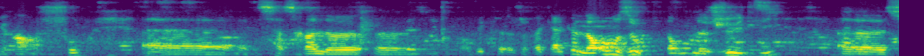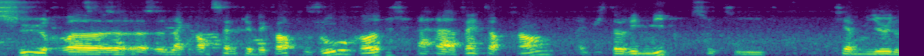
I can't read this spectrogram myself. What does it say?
grand show. ça sera le, que je recalcule, le 11 août, donc le jeudi euh, sur euh, euh, la grande scène québécoise, toujours, à 20h30, à 8h30, pour ceux qui, qui aiment mieux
